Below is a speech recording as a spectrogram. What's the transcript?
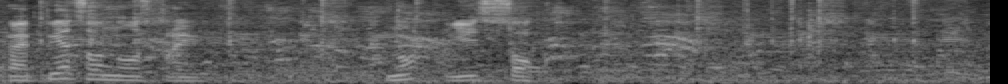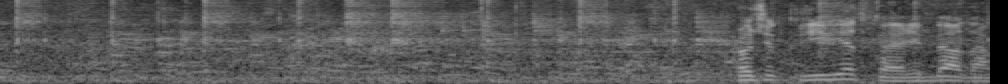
Капец он острый. Ну, есть сок. Короче, креветка, ребята.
